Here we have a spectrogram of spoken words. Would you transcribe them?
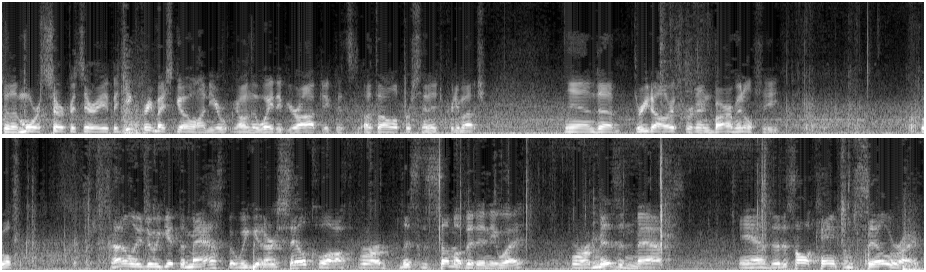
So the more surface area, but you can pretty much go on your on the weight of your object. It's, it's all a percentage pretty much. And uh, three dollars for an environmental fee. Cool. Not only do we get the mast, but we get our sailcloth for our. This is some of it anyway, for our mizzen mast. And uh, this all came from Sailrite.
